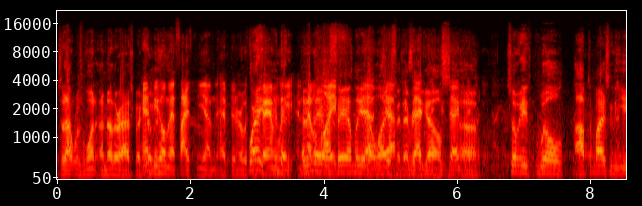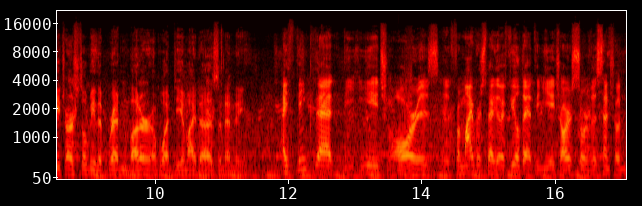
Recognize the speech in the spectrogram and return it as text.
So that was one another aspect of and be it. home at 5 p.m. to have dinner with right. your family and, then, and, and have then a life. Family yeah, and a life yeah, and exactly, everything else. Exactly. Uh, so it will optimizing the EHR still be the bread and butter of what DMI does, and then the I think that the EHR is, from my perspective, I feel that the EHR is sort of the central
